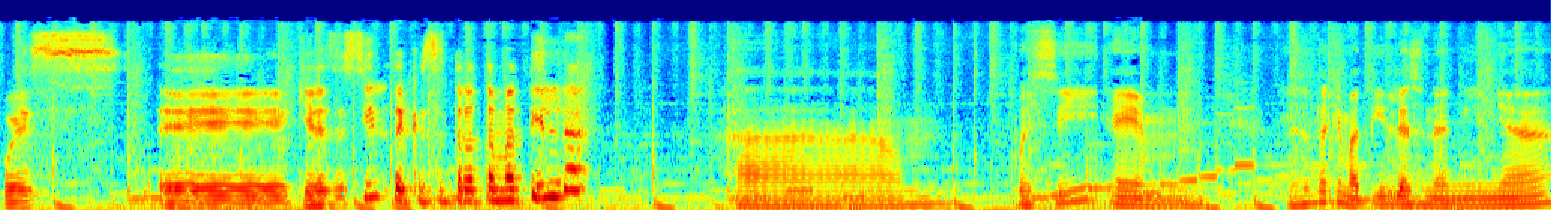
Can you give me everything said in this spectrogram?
pues, eh, ¿quieres decir de qué se trata Matilda? Ah, pues sí, em, resulta que Matilda es una niña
